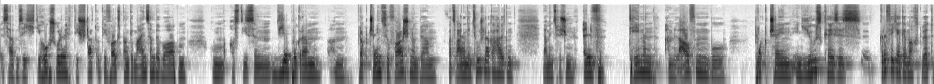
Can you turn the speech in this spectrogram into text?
es haben sich die Hochschule, die Stadt und die Volksbank gemeinsam beworben, um aus diesem Wir-Programm an Blockchain zu forschen. Und wir haben vor zwei Jahren den Zuschlag erhalten. Wir haben inzwischen elf Themen am Laufen, wo Blockchain in Use Cases griffiger gemacht wird.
